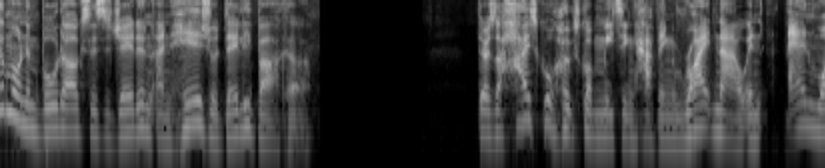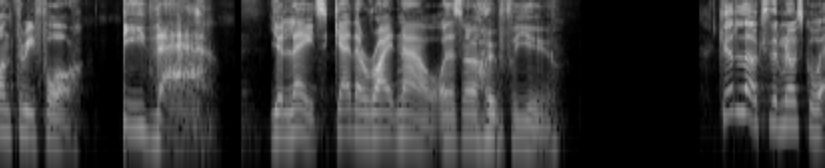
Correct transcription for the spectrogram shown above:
Good morning, Bulldogs. This is Jaden, and here's your daily Barker. There's a high school Hope Squad meeting happening right now in N134. Be there. You're late. Get there right now, or there's no hope for you. Good luck to the middle school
